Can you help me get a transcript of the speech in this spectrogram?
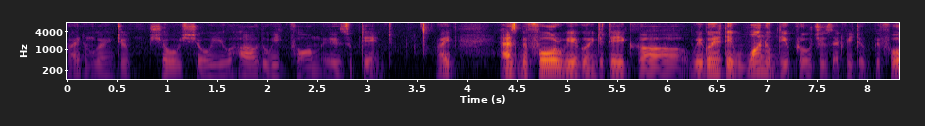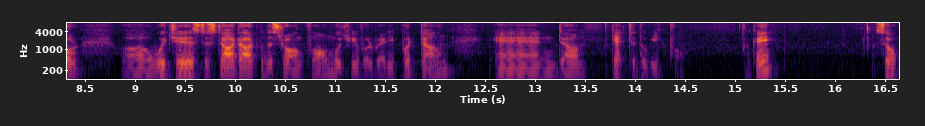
right? I'm going to show, show you how the weak form is obtained, right? As before, we are going to take, uh, we're going to take one of the approaches that we took before, uh, which is to start out with the strong form, which we've already put down, and um, get to the weak form, okay? So,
